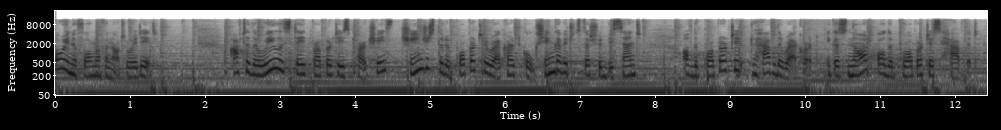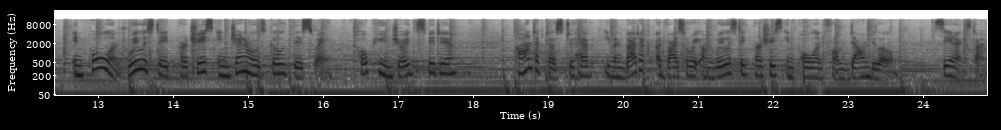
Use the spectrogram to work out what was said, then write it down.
or in the form of a notary deed. After the real estate property is purchased, changes to the property record called Wieczysta should be sent of the property to have the record, because not all the properties have it. In Poland, real estate purchase in general goes this way. Hope you enjoyed this video. Contact us to have even better advisory on real estate purchase in Poland from down below. See you next time.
